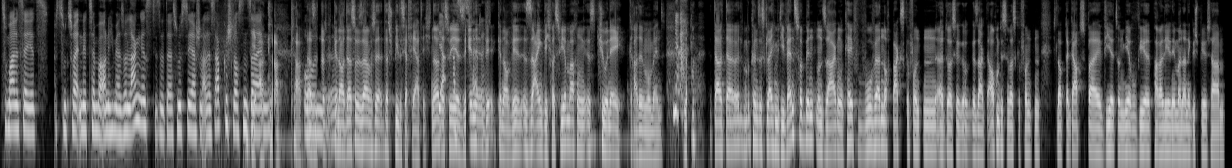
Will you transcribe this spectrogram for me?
Zumal es ja jetzt bis zum 2. Dezember auch nicht mehr so lang ist. Das müsste ja schon alles abgeschlossen sein. Ja, klar, klar. Und, also, äh, genau, das, das Spiel ist ja fertig. Ne? Ja, Dass wir hier sehen, wir, genau, wir, ist eigentlich, was wir machen, ist QA, gerade im Moment. Ja. Ne? Da, da können Sie es gleich mit Events verbinden und sagen, okay, wo werden noch Bugs gefunden? Äh, du hast ja gesagt, auch ein bisschen was gefunden. Ich glaube, da gab es bei Wirt und mir, wo wir parallel nebeneinander gespielt haben,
